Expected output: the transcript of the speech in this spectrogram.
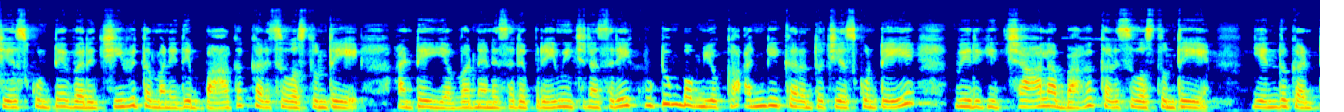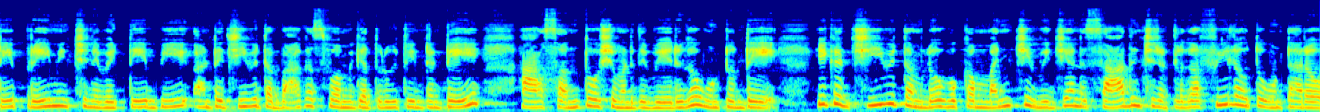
చేసుకుంటే వారి జీవితం అనేది బాగా కలిసి వస్తుంది. అంటే ఎవరినైనా సరే ప్రేమించినా సరే కుటుంబం యొక్క అంగీకారంతో చేసుకుంటే వీరికి చాలా బాగా కలిసి వస్తుంది. ఎందుకంటే ప్రేమించిన వ్యక్తి బి అంటే జీవిత జీవిత భాగస్వామిగా దొరుకుతుంటే ఆ సంతోషం అనేది వేరుగా ఉంటుంది. ఇక జీవితంలో ఒక మంచి విజయాన్ని సాధించినట్లుగా ఫీల్ అవుతూ ఉంటారు.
